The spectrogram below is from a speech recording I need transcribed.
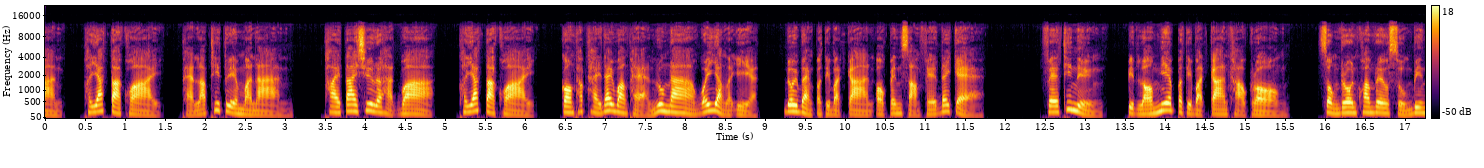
าร พยักตาควาย แผนลับที่เตรียมมานาน ภายใต้ชื่อรหัสว่า พยักตาควาย กองทัพไทยได้วางแผนล่วงหน้าไว้อย่างละเอียด โดยแบ่งปฏิบัติการออกเป็น 3 เฟสได้แก่ เฟสที่ 1 ปิดล้อมเงียบปฏิบัติการข่าวกรอง ส่งโดรนความเร็วสูงบิน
